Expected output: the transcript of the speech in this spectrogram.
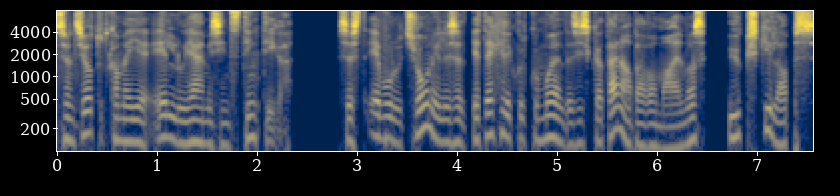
see on seotud ka meie ellujäämisinstinktiga. sest evolutsiooniliselt ja tegelikult, kui mõelda, siis ka tänapäeva maailmas ükski laps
